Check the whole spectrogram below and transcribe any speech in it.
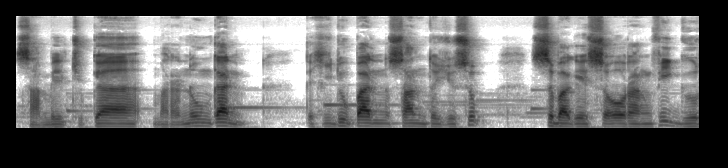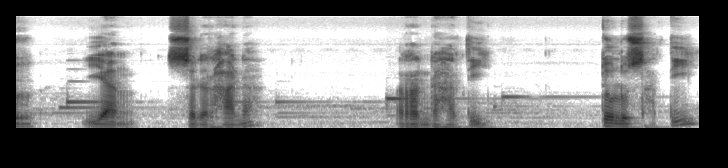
sambil juga merenungkan kehidupan Santo Yusuf sebagai seorang figur yang sederhana, rendah hati, tulus hati,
